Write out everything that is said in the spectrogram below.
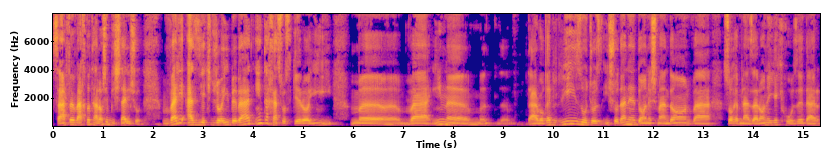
صرف وقت و تلاش بیشتری شد. ولی از یک جایی به بعد این تخصص گرایی و این در واقع ریز و جزئی شدن دانشمندان و صاحب نظران یک حوزه در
